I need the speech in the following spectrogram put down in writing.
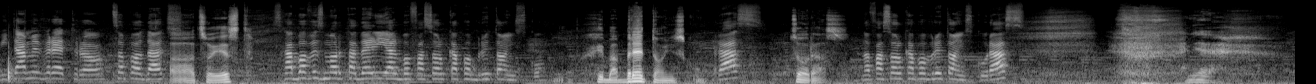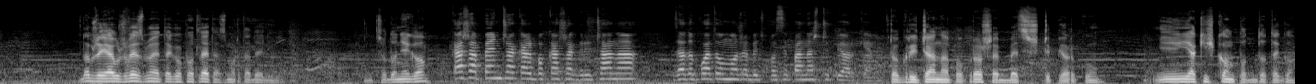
Witamy w retro. Co podać? A co jest? Schabowy z mortadeli albo fasolka po brytońsku. Chyba bretońsku. Raz? Co raz? No fasolka po brytońsku. Raz? Nie. Dobrze, ja już wezmę tego kotleta z mortadeli. Co do niego? Kasza pęczak albo kasza gryczana. Za dopłatą może być posypana szczypiorkiem. To gryczana poproszę bez szczypiorku. I jakiś kompot do tego.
